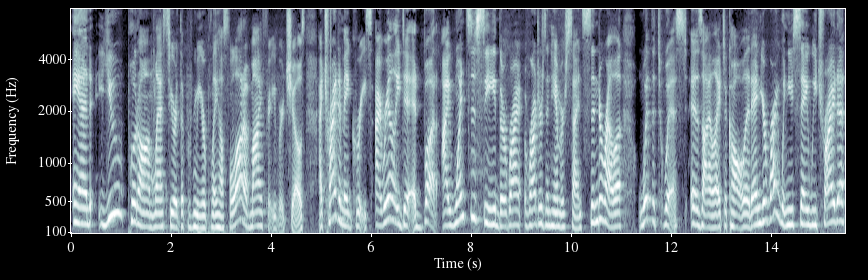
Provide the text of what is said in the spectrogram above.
And you put on last year at the Premiere Playhouse a lot of my favorite shows. I tried to make Grease, I really did, but I went to see the Rodgers and Hammerstein Cinderella with the twist, as I like to call it. And you're right when you say we try to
